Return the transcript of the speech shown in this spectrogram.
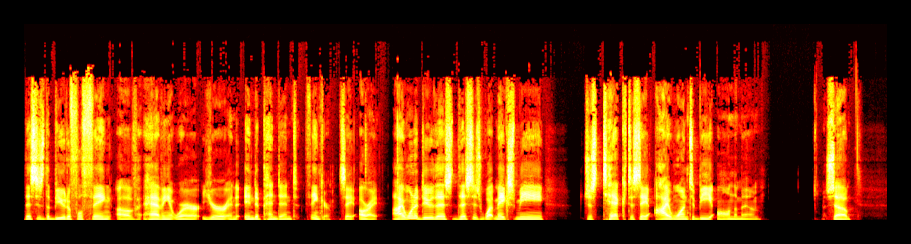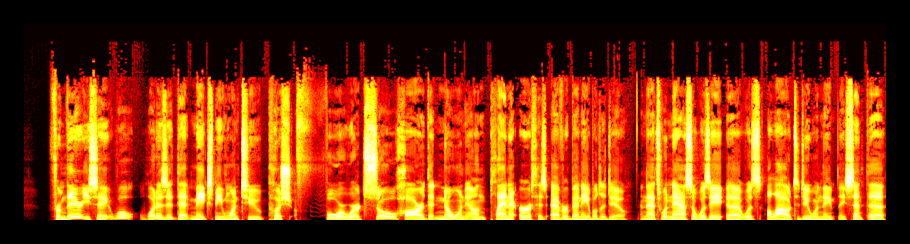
This is the beautiful thing of having it where you're an independent thinker. Say, all right, I want to do this. This is what makes me just tick to say, I want to be on the moon. So from there, you say, well, what is it that makes me want to push forward so hard that no one on planet Earth has ever been able to do? And that's what NASA was a uh, was allowed to do when they they sent the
